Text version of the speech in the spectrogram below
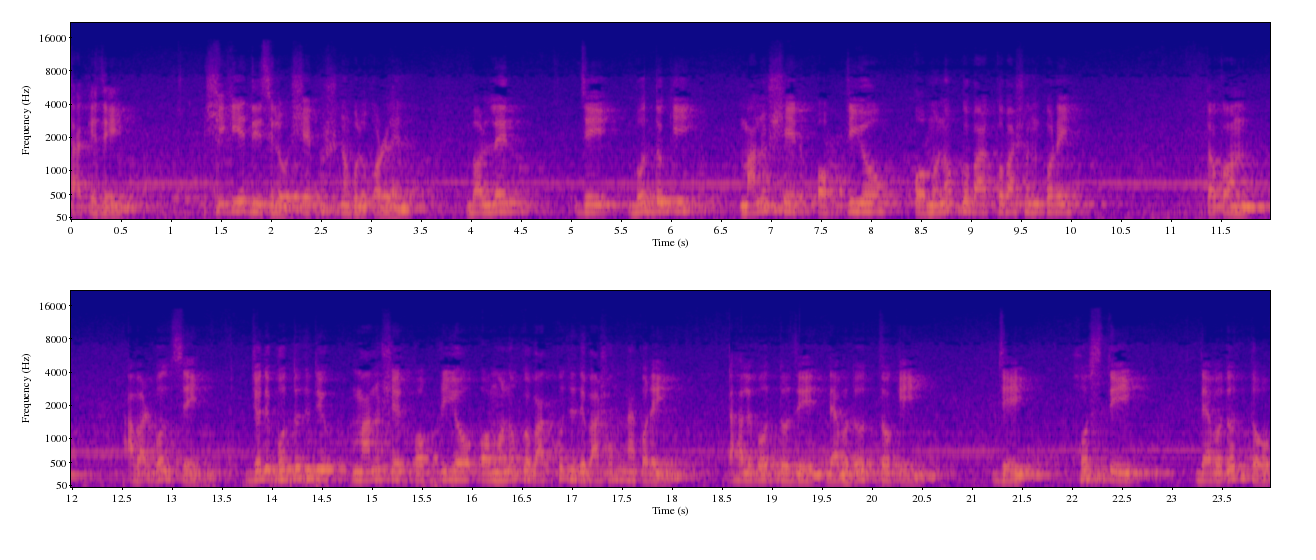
তাকে যে শিখিয়ে দিয়েছিল, সে প্রশ্নগুলো করলেন। বললেন যে, বৌদ্ধ কি মানুষের অপ্রিয় অমনজ্ঞ বাক্য ভাষণ করে? তখন আবার বলছে, যদি বৌদ্ধ যদি মানুষের অপ্রিয় অমনজ্ঞ বাক্য যদি ভাষণ না করে, তাহলে বৌদ্ধ যে দেবদত্তকে যে হস্তি দেবদত্ত।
